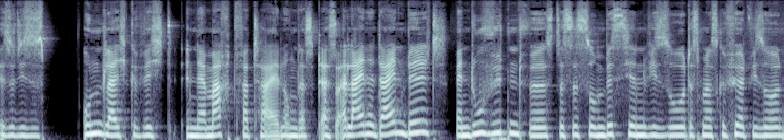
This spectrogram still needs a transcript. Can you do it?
also dieses Ungleichgewicht in der Machtverteilung, dass, dass alleine dein Bild, wenn du wütend wirst, das ist so ein bisschen wie so, dass man das Gefühl hat, wie so,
